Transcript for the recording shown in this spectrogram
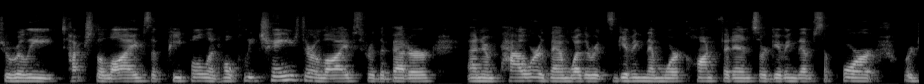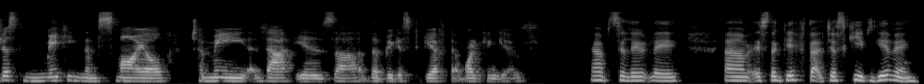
to really touch the lives of people and hopefully change their lives for the better and empower them, whether it's giving them more confidence or giving them support or just making them smile, to me, that is uh, the biggest gift that one can give. Absolutely um, it's the gift that just keeps giving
